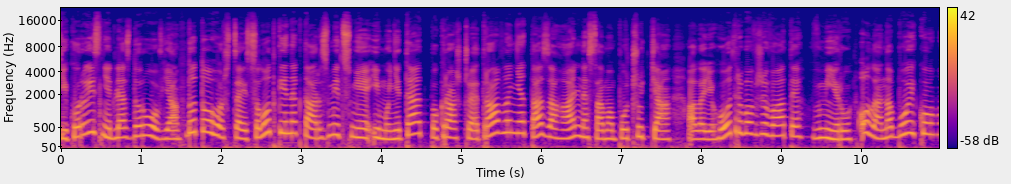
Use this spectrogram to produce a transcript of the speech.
які корисні для здоров'я. До того ж, цей солодкий нектар зміцнює імунітет, покращує травлення та загальне самопочуття, але його треба вживати в міру. Олена Бойко,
